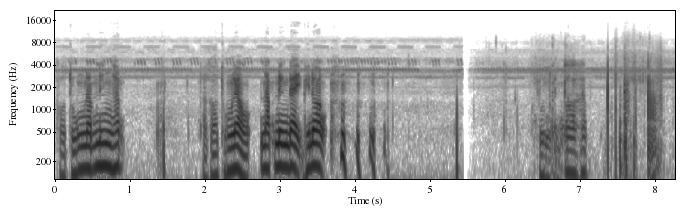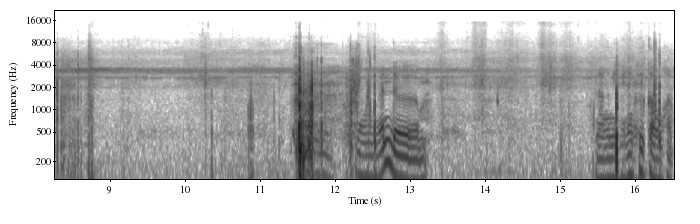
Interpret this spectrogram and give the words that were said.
เขาทุงนับหนึ่งครับ ถ้าเขาทุงแล้วนับหนึ่งได้พี่น้องรุ่นกันต่อครับยังเหมือนเดิมหลังนี้ก็ยังคือเก่าครับ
